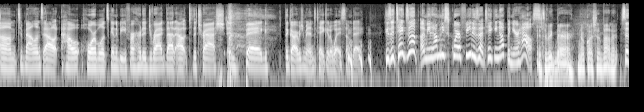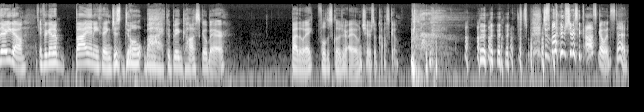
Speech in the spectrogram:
um, to balance out how horrible it's going to be for her to drag that out to the trash and beg the garbage man to take it away someday. Because it takes up. I mean, how many square feet is that taking up in your house? It's a big bear. No question about it. So there you go. If you're gonna buy anything, just don't buy the big Costco bear. By the way, full disclosure, I own shares of Costco. just, just buy them shares of Costco instead.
